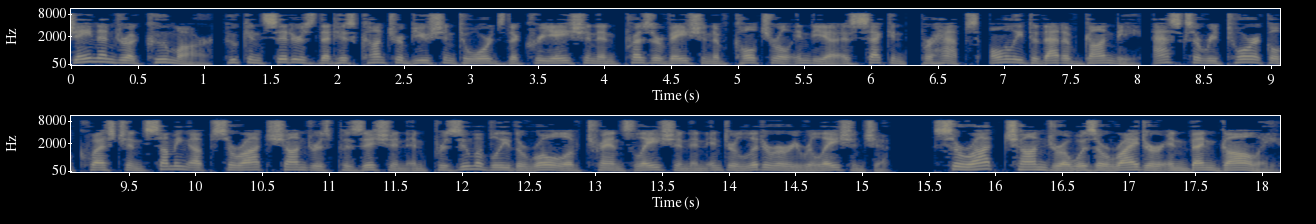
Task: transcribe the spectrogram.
Jainendra Kumar, who considers that his contribution towards the creation and preservation of cultural India is second, perhaps, only to that of Gandhi, asks a rhetorical question summing up Sarat Chandra's position and presumably the role of translation and interliterary relationship. Sarat Chandra was a writer in Bengali,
